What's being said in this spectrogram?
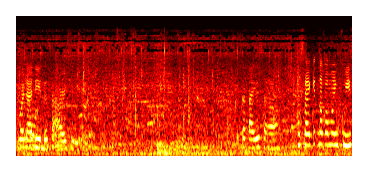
Wala dito sa RCA. Punta tayo sa Kasakit na pa mo yung quiz.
